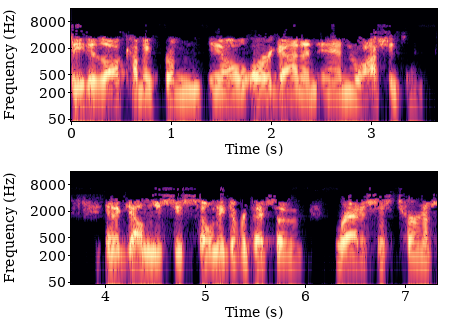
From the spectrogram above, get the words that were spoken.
seed is all coming from you know Oregon and, and Washington. And again, you see so many different types of radishes, turnips,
